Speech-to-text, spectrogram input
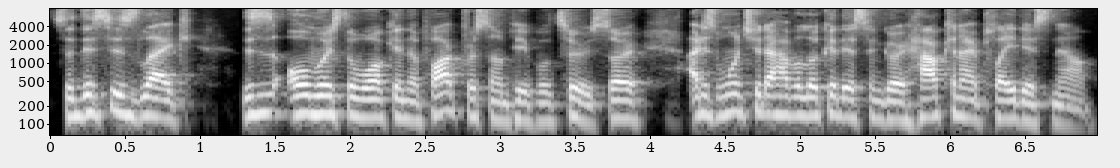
So this is like this is almost a walk in the park for some people too. So I just want you to have a look at this and go, how can I play this now?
